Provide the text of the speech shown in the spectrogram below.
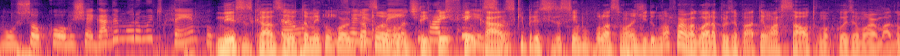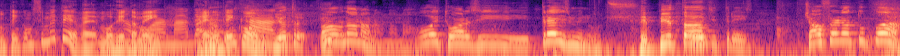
o socorro chegar demorou muito tempo. Nesses casos então, aí eu também concordo com a Pâmela. Tem, tá tem, tem casos que precisa sim a população agir de alguma forma. Agora, por exemplo, ah, tem um assalto, uma coisa, mão armada. Não tem como se meter, vai morrer Não, também. mão armada Aí é não tem como. E outra. Oh, não, não, não, não, não. 8 horas e 3 minutos. Repita. 8 e 3. Tchau, Fernando Tupan.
